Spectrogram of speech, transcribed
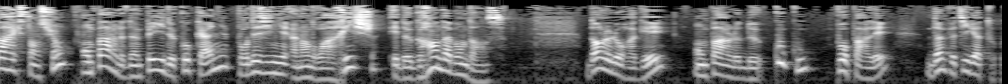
Par extension, on parle d'un pays de cocagne pour désigner un endroit riche et de grande abondance. Dans le Lauragais, on parle de coucou pour parler d'un petit gâteau.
